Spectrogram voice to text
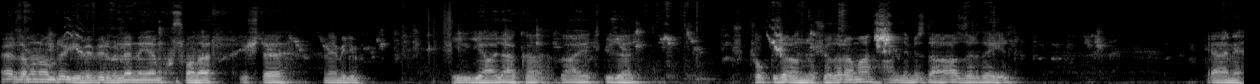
her zaman olduğu gibi birbirlerine yem kusmalar işte ne bileyim ilgi alaka gayet güzel. Çok güzel anlaşıyorlar ama annemiz daha hazır değil. Yani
